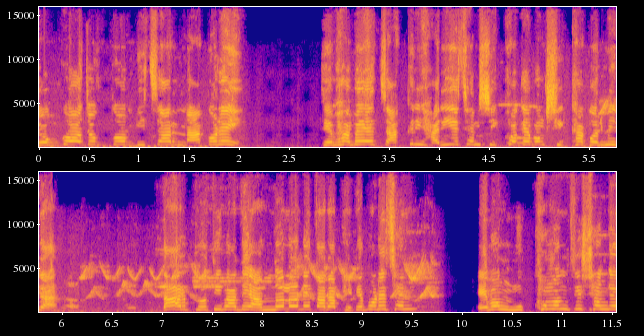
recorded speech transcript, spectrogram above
যোগ্য অযোগ্য বিচার না করেই যেভাবে চাকরি হারিয়েছেন শিক্ষক এবং শিক্ষাকর্মীরা, তার প্রতিবাদে আন্দোলনে তারা ফেটে পড়েছেন এবং মুখ্যমন্ত্রীর সঙ্গে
